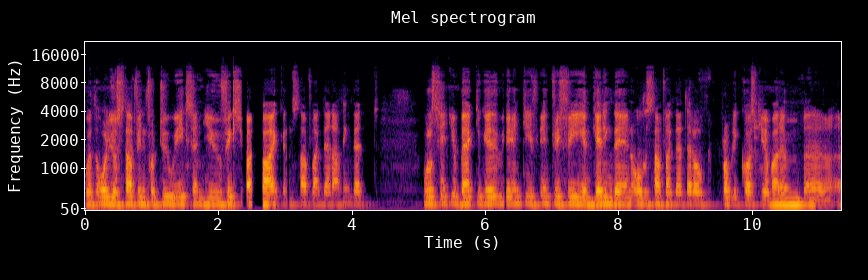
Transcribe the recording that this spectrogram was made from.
with all your stuff in for two weeks and you fix your own bike and stuff like that. I think that will set you back together with your entry, entry fee and getting there and all the stuff like that. That'll probably cost you about a, a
